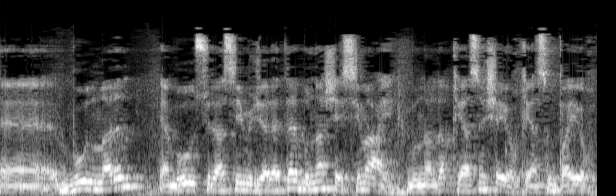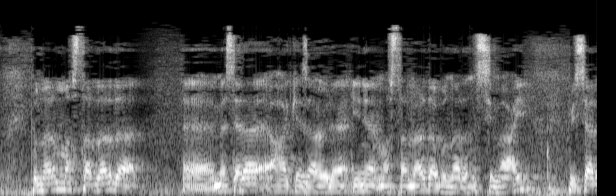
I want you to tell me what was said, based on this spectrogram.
e, bunların yani bu sülasi mücerretler bunlar şey simai. Bunlarda kıyasın şey yok, kıyasın payı yok. Bunların mastarları da ee, mesela hakeza öyle. Yine mastarları da bunların simai. Misal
